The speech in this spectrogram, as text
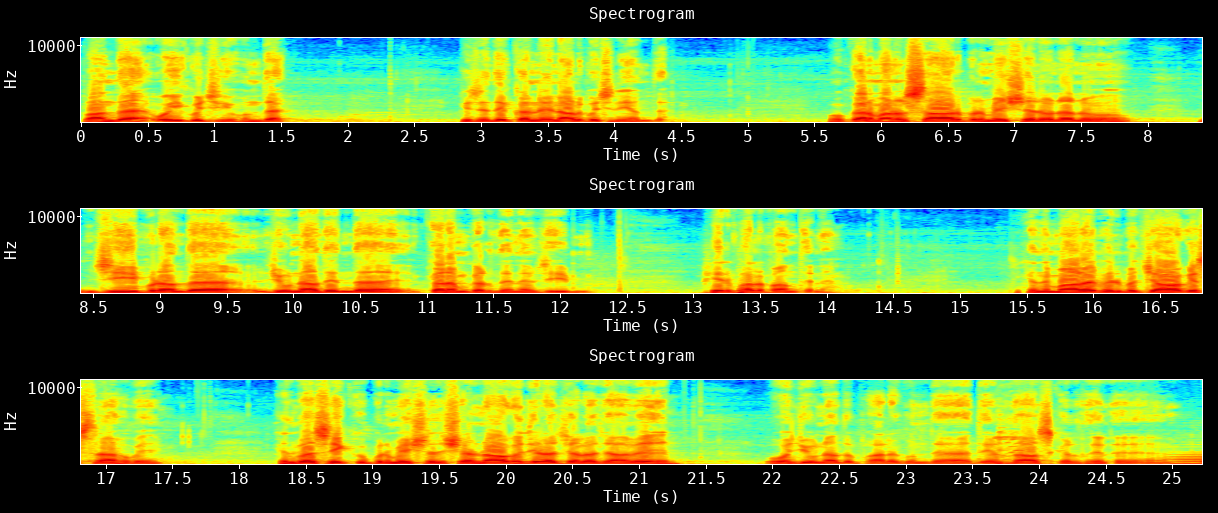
ਪਾਉਂਦਾ ਉਹੀ ਕੁਝ ਹੀ ਹੁੰਦਾ ਕਿਸੇ ਦੇ ਕਰਨੇ ਨਾਲ ਕੁਝ ਨਹੀਂ ਹੁੰਦਾ। ਉਹ ਕਰਮ ਅਨੁਸਾਰ ਪਰਮੇਸ਼ਰ ਉਹਨਾਂ ਨੂੰ ਜੀਵ ਬਣਾਉਂਦਾ ਜੂਨਾ ਦਿੰਦਾ ਹੈ, ਕਰਮ ਕਰਦੇ ਨੇ ਜੀਵ ਫਿਰ ਫਲ ਪਾਉਂਦੇ ਨੇ। ਕਹਿੰਦੇ ਮਹਾਰਾਜ, ਫਿਰ ਬਚਾਓ ਕਿਸ ਤਰ੍ਹਾਂ ਹੋਵੇ? ਕਹਿੰਦੇ ਬਸ ਇੱਕ ਪਰਮੇਸ਼ਰ ਦੀ ਸ਼ਰਨਾਗਤ ਜਿਹੜਾ ਚਲਾ ਜਾਵੇ, ਉਹ ਜੂਨਾ ਤੋਂ ਫਾਰਗ ਹੁੰਦਾ ਹੈ ਤੇ ਅਰਦਾਸ ਕਰਦੇ ਨੇ।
